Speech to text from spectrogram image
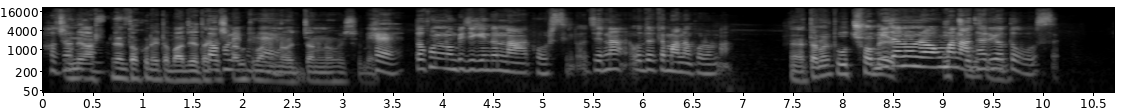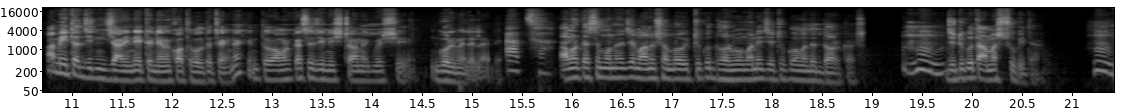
হজরত মোহাম্মদ- তখন এটা বাজে তাকে স্বাগত এটা- জানানো হয়েছিল। হ্যাঁ তখন নবীজি কিন্তু না করছিল যে না ওদেরকে মানা করো না। হ্যাঁ তার মানে তো উৎসবে মিজানুর রহমান আধারিও তো বলছে। আমি এটা জিনিস জানি না এটা নিয়ে আমি কথা বলতে চাই না কিন্তু আমার কাছে জিনিসটা অনেক বেশি গোলমেলে লাগে। আচ্ছা। আমার কাছে মনে হয় যে মানুষ আমরা ওইটুকু ধর্ম মানে যেটুকু আমাদের দরকার। হুম। যেটুকুতে আমার সুবিধা। হুম।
